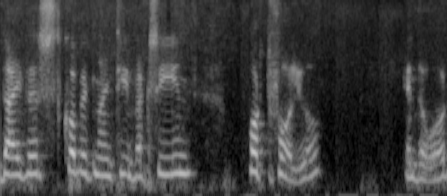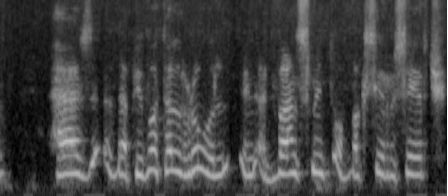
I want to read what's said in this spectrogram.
diverse COVID-19 vaccine portfolio in the world, has the pivotal role in advancement of vaccine research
